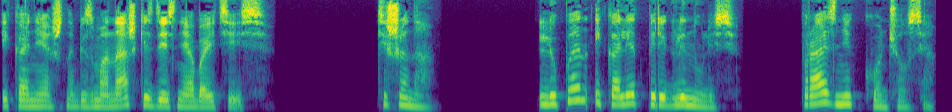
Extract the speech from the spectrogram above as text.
«И, конечно, без монашки здесь не обойтись. Тишина. Люпен и Калет переглянулись. Праздник кончился.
